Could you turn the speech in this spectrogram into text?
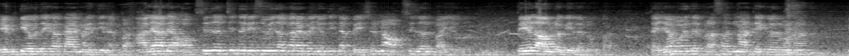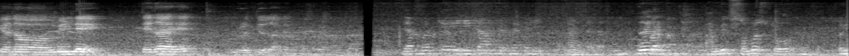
एमटी होते का काय माहिती नाही. पण आल्या आल्या ऑक्सिजनची तरी सुविधा करायला पाहिजे होती. त्या पेशंटना ऑक्सिजन पाहिजे होतं. ते लावलं गेलं नव्हतं. त्याच्यामुळे ते प्रसाद नातेकर म्हणा किंवा तो मिंडे त्याचं हे मृत्यू झाले. त्यामुळे ते हे काम करण्यासाठी नाही, आम्ही समजतो पण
